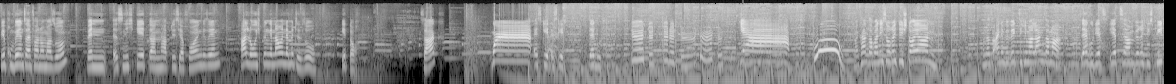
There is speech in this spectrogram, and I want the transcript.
Wir probieren es einfach nochmal so. Wenn es nicht geht, dann habt ihr es ja vorhin gesehen. Hallo, ich bin genau in der Mitte. So. Geht doch. Zack. Es geht, es geht. Sehr gut. Ja! Woo! Man kann es aber nicht so richtig steuern. Und das eine bewegt sich immer langsamer. Sehr gut, jetzt, jetzt haben wir richtig Speed.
